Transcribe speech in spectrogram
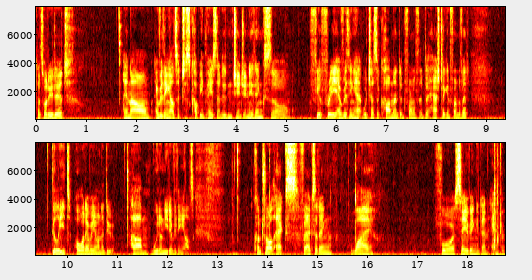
That's what we did. And now everything else I just copy and paste. I didn't change anything, so feel free. Everything ha which has a comment in front of it, the hashtag in front of it, delete or whatever you want to do. Um, we don't need everything else. Control X for exiting, Y for saving, and then enter.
